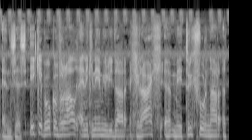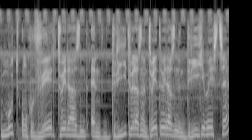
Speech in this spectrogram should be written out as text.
en 6. Ik heb ook een verhaal en ik neem jullie daar graag eh, mee terug voor naar het moet ongeveer 2003, 2002, 2003 geweest zijn.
